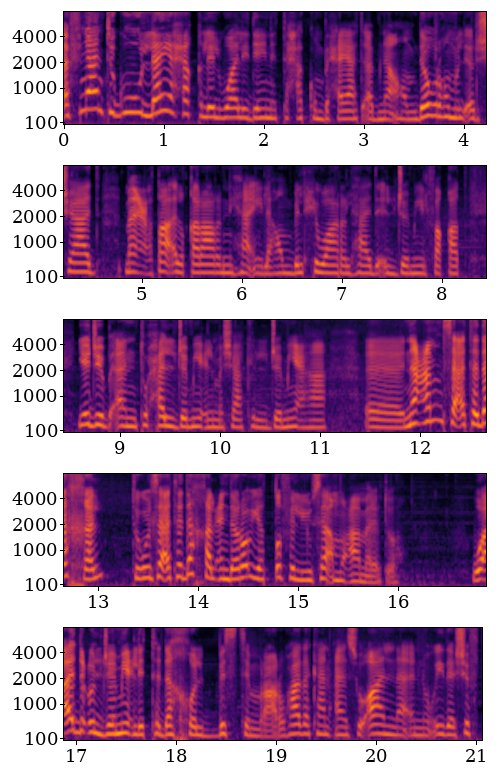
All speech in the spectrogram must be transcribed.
أفنان تقول لا يحق للوالدين التحكم بحياة أبنائهم. دورهم الإرشاد مع إعطاء القرار النهائي لهم بالحوار الهادئ الجميل فقط. يجب أن تحل جميع المشاكل جميعها. آه نعم سأتدخل. تقول سأتدخل عند رؤية طفل يساء معاملته. وأدعو الجميع للتدخل باستمرار. وهذا كان عن سؤالنا أنه إذا شفت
